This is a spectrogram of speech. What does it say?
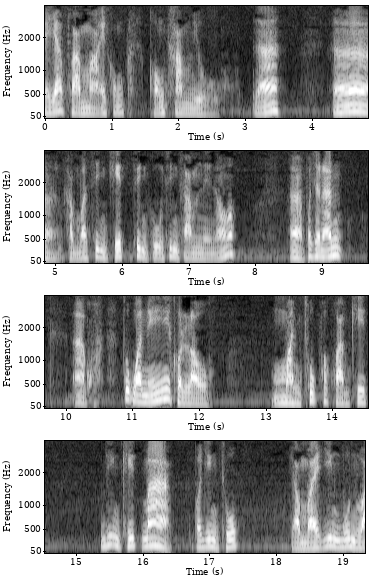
นัยความหมายของของธรรมอยู่ นะออคำว่าสิ้นคิด สิ้นกูสิ้นกรรมเนี่ยเนาะอ่าเพราะฉะนั้นอ่า ทุกวันนี้คนเรามันทุกข์เพราะความคิด ยิ่งคิดมากก็ยิ่งทุกข์จำไว้ยิ่งวุ่นว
